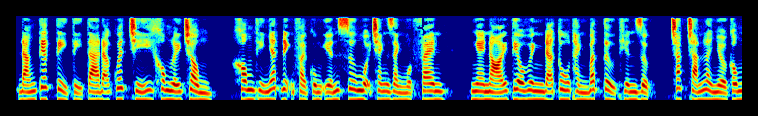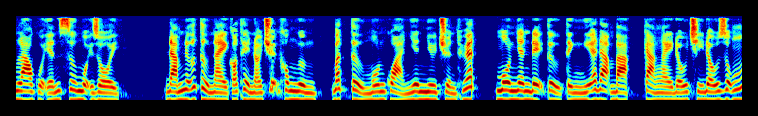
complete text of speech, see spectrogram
Đáng tiếc tỷ tỷ ta đã quyết chí không lấy chồng, không thì nhất định phải cùng Yến sư muội tranh giành một phen. Nghe nói Tiêu huynh đã tu thành bất tử thiên dực, chắc chắn là nhờ công lao của Yến sư muội rồi. Đám nữ tử này có thể nói chuyện không ngừng, bất tử môn quả nhiên như truyền thuyết, môn nhân đệ tử tình nghĩa đạm bạc, cả ngày đấu trí đấu dũng.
